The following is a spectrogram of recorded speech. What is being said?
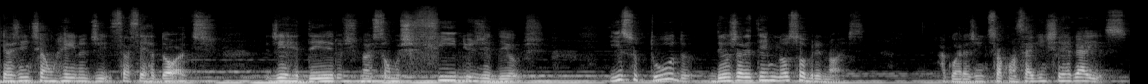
Que a gente é um reino de sacerdotes, de herdeiros, nós somos filhos de Deus. Isso tudo Deus já determinou sobre nós. Agora a gente só consegue enxergar isso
